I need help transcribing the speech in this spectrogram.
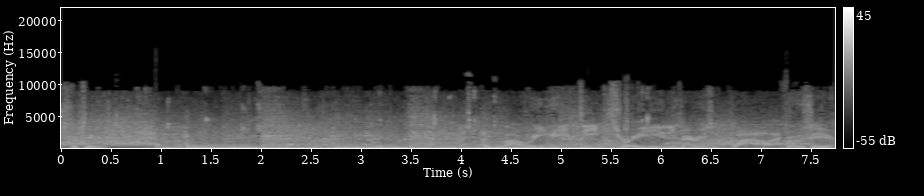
Baynes for two. Lowry, a deep three, and he buries it. Wow, that's Rozier.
